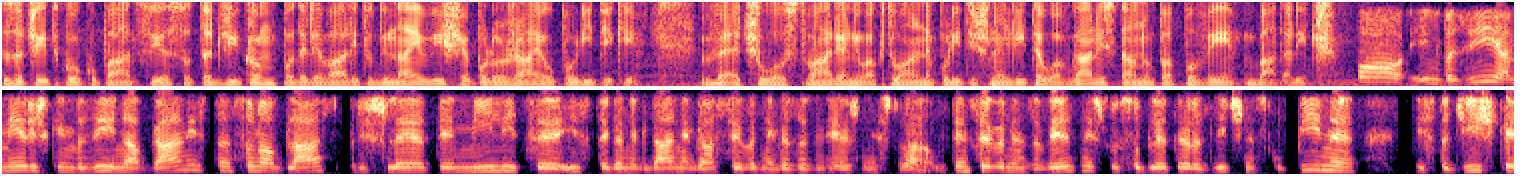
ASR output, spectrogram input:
začetku okupacije so Tadžikom podeljevali tudi najviše položaje v politiki. Več v ustvarjanju aktualne politične elite v Afganistanu pa pove Badalič. po invaziji, ameriški invaziji na Afganistan, so na oblast prišle te milice iz tega nekdanjega severnega zavezništva. V tem severnem zavezništvu so bile te različne skupine, iz tađiške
